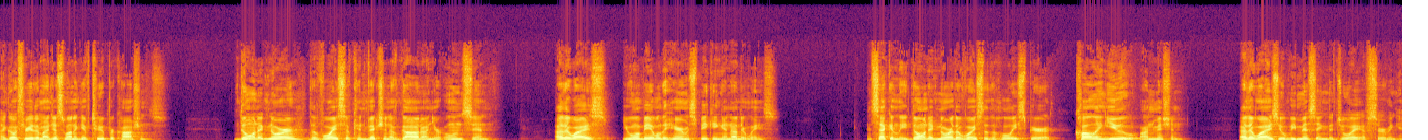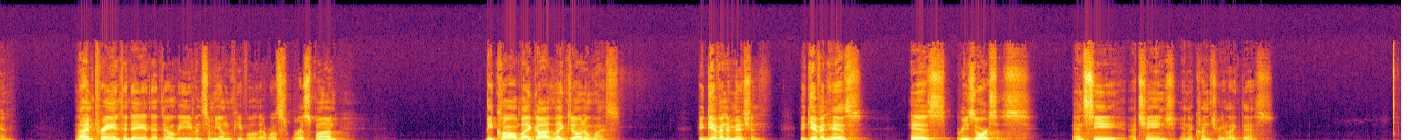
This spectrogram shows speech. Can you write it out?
I go through them, I just want to give two precautions. Don't ignore the voice of conviction of God on your own sin. Otherwise, you won't be able to hear Him speaking in other ways. And secondly, don't ignore the voice of the Holy Spirit calling you on mission. Otherwise, you'll be missing the joy of serving Him. And I'm praying today that there will be even some young people that will respond. Be called by God like Jonah was. be given a mission, be given his, his resources, and see a change in a country like this.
